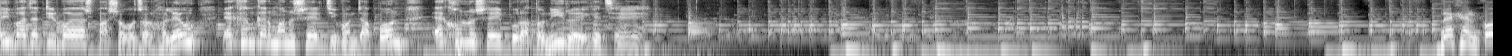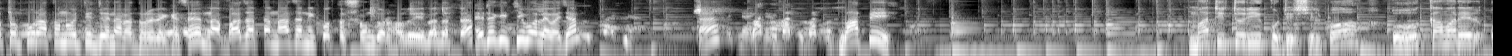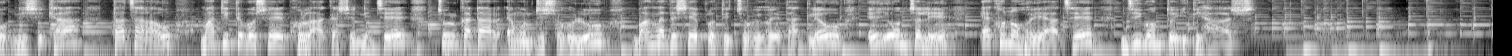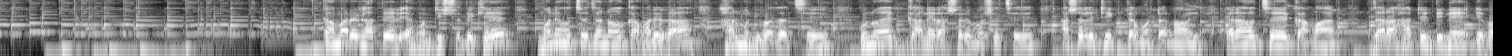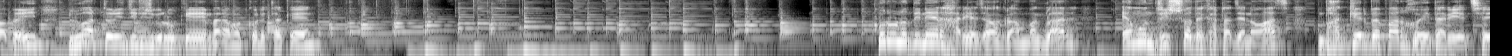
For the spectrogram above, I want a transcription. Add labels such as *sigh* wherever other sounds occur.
এই বাজারটির বয়স পাঁচশো বছর হলেও এখানকার মানুষের জীবনযাপন এখনও সেই পুরাতনই রয়ে গেছে। দেখেন কত পুরাতন ঐতিহ্য এনারা ধরে রেখেছে। না বাজারটা না জানি কত সুন্দর হবে এই বাজারটা। এটাকে কি বলে ভাইজান? হ্যাঁ? বাতি মাটির তৈরি কুটির শিল্প ও কামারের অগ্নিশিখা, তাছাড়াও মাটিতে বসে খোলা আকাশের নিচে চুল কাটার এমন দৃশ্যগুলো বাংলাদেশে প্রতিচ্ছবি হয়ে থাকলেও এই অঞ্চলে এখনও হয়ে আছে জীবন্ত ইতিহাস। কামারের হাতের এমন দৃশ্য দেখে মনে হচ্ছে যেন কামারেরা হারমোনি বাজাচ্ছে। কোনো এক গানের আসরে বসেছে। আসলে ঠিক তেমনটা নয়। এরা হচ্ছে কামার, যারা হাটের দিনে এভাবেই লোহার তৈরি জিনিসগুলোকে মেরামত করে থাকেন। পুরনো দিনের হারিয়ে যাওয়া গ্রাম বাংলার এমন দৃশ্য দেখাটা যেন আজ ভাগ্যের ব্যাপার হয়ে দাঁড়িয়েছে।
